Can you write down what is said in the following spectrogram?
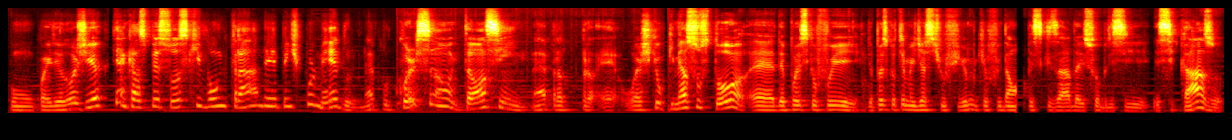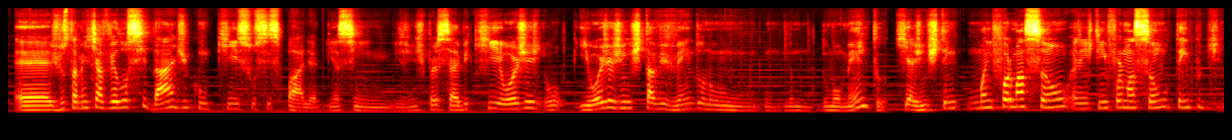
com, com a ideologia. Tem aquelas pessoas que vão entrar, de repente, por medo, né? Por coerção. Então, assim, né? Pra, pra, é, eu acho que o que me assustou é, depois que eu fui. Depois que eu terminei de assistir o filme, que eu fui dar uma pesquisada aí sobre esse, esse caso, é justamente a velocidade com que isso se espalha. E assim, a gente percebe que hoje. E hoje a gente tá vivendo num, num, num momento que a gente tem uma informação, a gente tem informação o tempo de,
